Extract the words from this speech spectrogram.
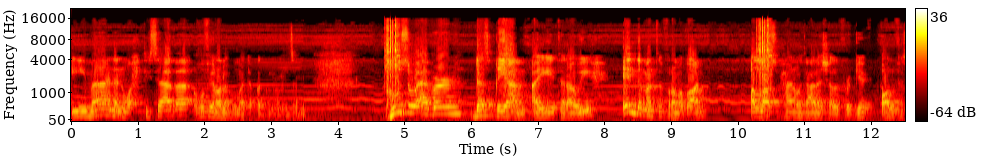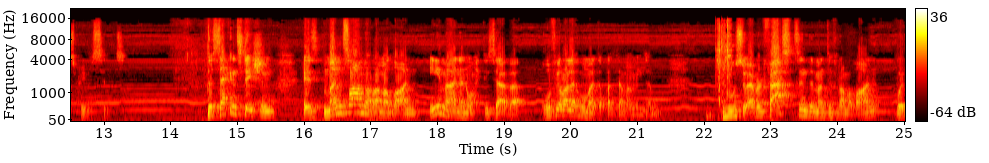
imanan wa ihtisaba ghufira lahu ma taqaddama min Whosoever does qiyam, i.e. tarawih, in the month of Ramadan, Allah subhanahu wa ta'ala shall forgive all of his previous sins. The second station is من صام رمضان إيمانا واحتسابا غفر له ما تقدم من ذنب. Whosoever fasts in the month of Ramadan with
